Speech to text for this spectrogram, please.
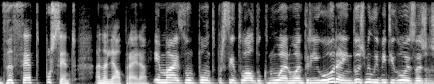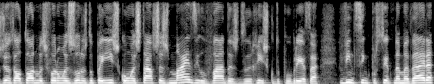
17%. Ana Pereira. É mais um ponto percentual do que no ano anterior. Em 2022, as regiões autónomas foram as zonas do país com as taxas mais elevadas de risco de pobreza. 25% na Madeira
